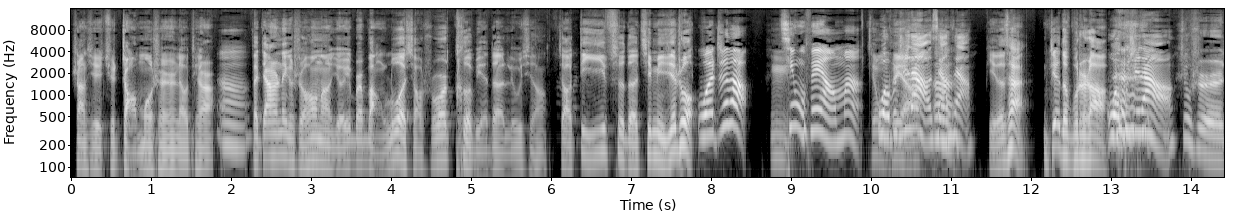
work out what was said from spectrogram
上去去找陌生人聊天儿。嗯，再加上那个时候呢，有一本网络小说特别的流行，叫《第一次的亲密接触》。我知道嗯，轻舞飞扬嘛，我不知道，想想，痞子菜，你这都不知道？我不知道 就是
